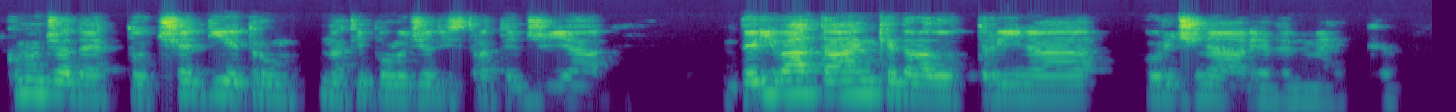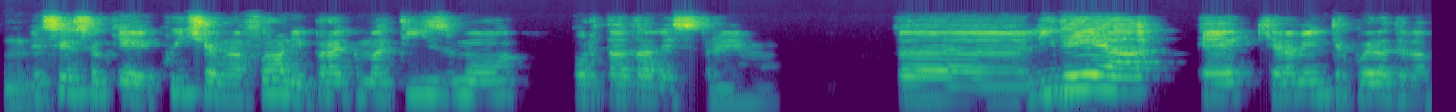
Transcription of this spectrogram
come ho già detto, c'è dietro una tipologia di strategia derivata anche dalla dottrina originaria del MEC. Mm. Nel senso che qui c'è una forma di pragmatismo portata all'estremo Uh, l'idea è chiaramente quella della,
